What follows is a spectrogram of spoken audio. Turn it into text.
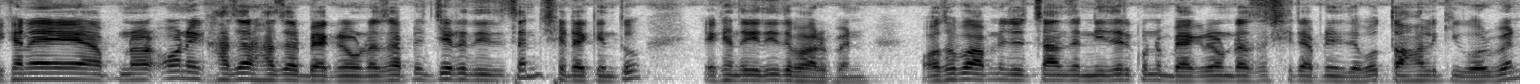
এখানে আপনার অনেক হাজার হাজার ব্যাকগ্রাউন্ড আছে। আপনি যেটা দিতে চান সেটা কিন্তু এখান থেকে দিতে পারবেন। অথবা আপনি যদি চান যে নিজের কোনো ব্যাকগ্রাউন্ড আছে সেটা আপনি দেবো, তাহলে কি করবেন?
